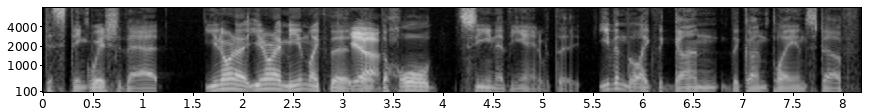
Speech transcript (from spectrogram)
distinguish that, you know what I you know what I mean? Like the Yeah. the, the whole scene at the end with the even the like the gun the gunplay and stuff.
